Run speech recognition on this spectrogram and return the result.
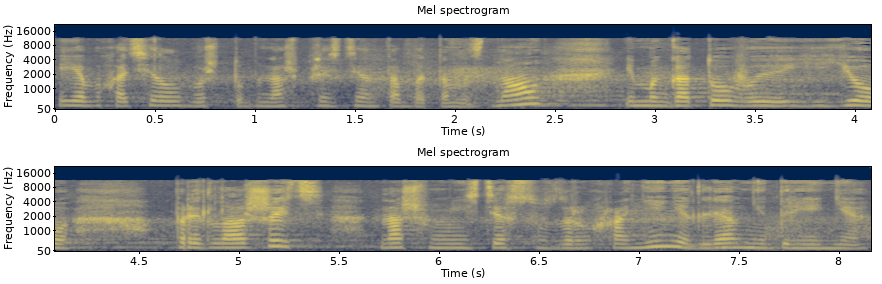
И я бы хотела, бы, чтобы наш президент об этом знал, и мы готовы ее предложить нашему Министерству здравоохранения для внедрения,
